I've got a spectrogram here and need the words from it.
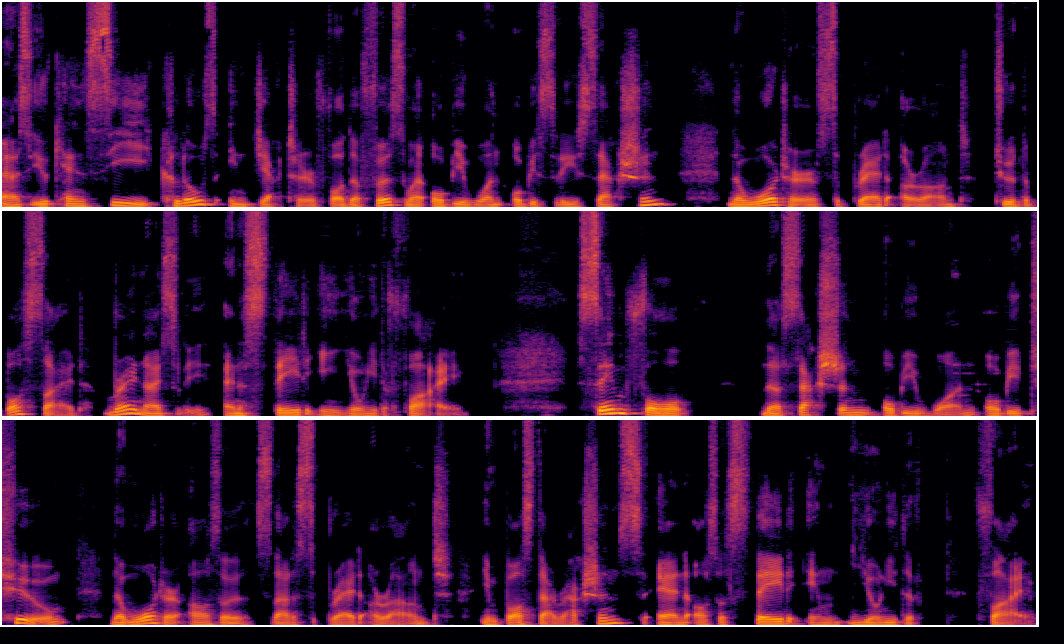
As you can see, close injector for the first one, OB1, OB3 section, the water spread around to the both side very nicely and stayed in unit 5. Same for the section OB1, OB2, the water also started spread around in both directions and also stayed in unit 5.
